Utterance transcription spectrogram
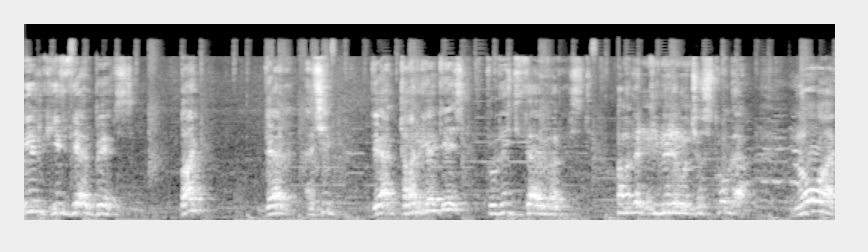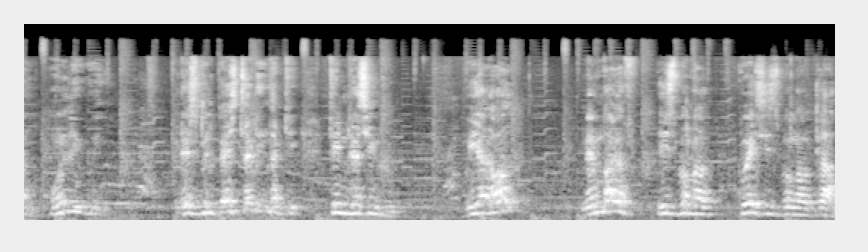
will give their best, but their achieve their target is to reach the Everest. আমাদের টিমের হচ্ছে slogan no I only we eat has been pasted in the te- team dressing room. We are all member of East Bengal, Quest East Bengal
